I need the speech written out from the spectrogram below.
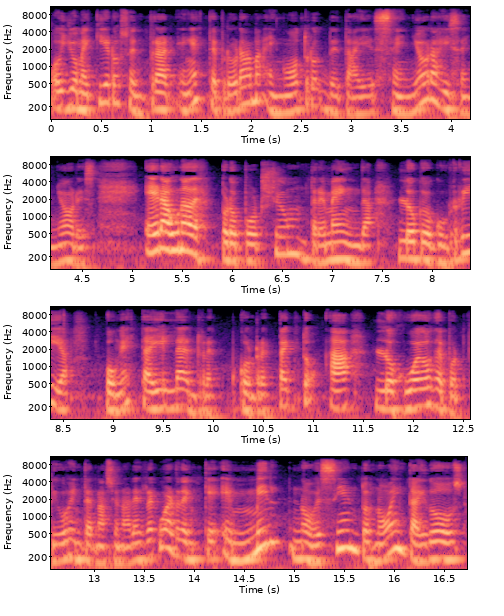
hoy yo me quiero centrar en este programa en otros detalles. Señoras y señores, era una desproporción tremenda lo que ocurría con esta isla con respecto a los Juegos Deportivos Internacionales. Recuerden que en 1992,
